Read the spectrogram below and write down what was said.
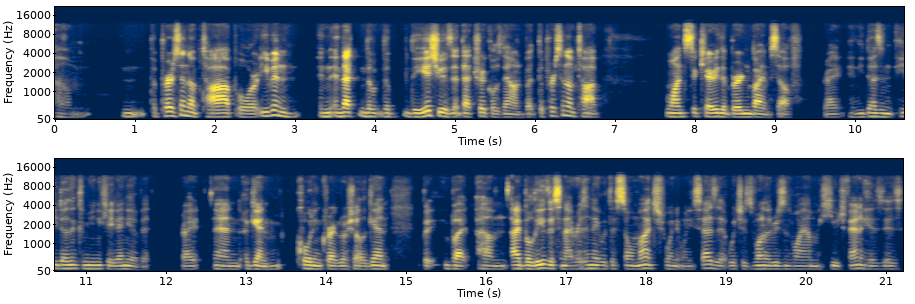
um, the person up top or even and, and that the, the the issue is that that trickles down but the person up top wants to carry the burden by himself right? And he doesn't he doesn't communicate any of it right? And again quoting Craig Groeschel again but but um, i believe this and i resonate with this so much when, when he says it which is one of the reasons why i'm a huge fan of his is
